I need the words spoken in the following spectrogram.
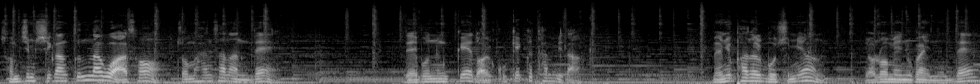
점심시간 끝나고 와서 좀 한산한데 내부는 꽤 넓고 깨끗합니다. 메뉴판을 보시면 여러 메뉴가 있는데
